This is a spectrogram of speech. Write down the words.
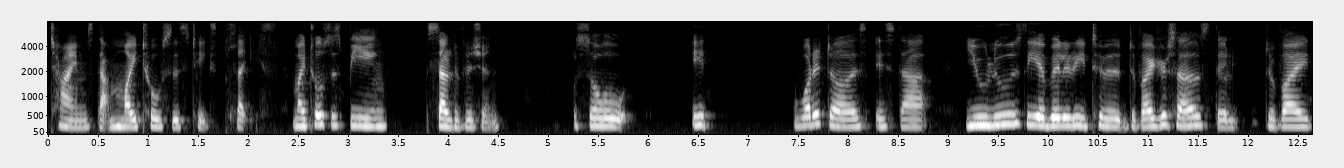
times that mitosis takes place. Mitosis being cell division. So, it what it does is that you lose the ability to divide your cells. They'll divide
